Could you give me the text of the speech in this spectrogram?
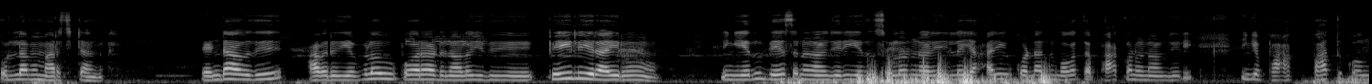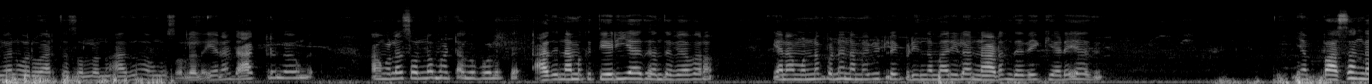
சொல்லாமல் மறைச்சிட்டாங்க. ரெண்டாவது அவர் எவ்வளவு போராடினாலும் இது ஃபெயிலியர் ஆயிரும். நீங்கள் எதுவும் பேசணுன்னாலும் சரி எதுவும் சொல்லணுன்னாலும் இல்லை யாரையும் கொண்டாந்து முகத்தை பார்க்கணுன்னாலும் சரி நீங்கள் பா பார்த்துக்கோங்கன்னு ஒரு வார்த்தை சொல்லணும். அதுவும் அவங்க சொல்லலை. ஏன்னா டாக்டருங்க அவங்க. அவங்களாம் சொல்ல மாட்டாங்க போலுக்கு அது நமக்கு தெரியாது அந்த விவரம். ஏன்னா முன்ன பின்ன நம்ம வீட்டில் இப்படி இந்த மாதிரிலாம் நடந்ததே கிடையாது. என் பசங்க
